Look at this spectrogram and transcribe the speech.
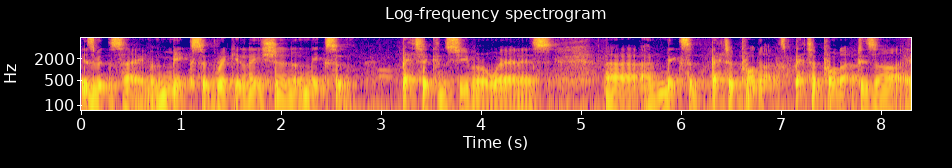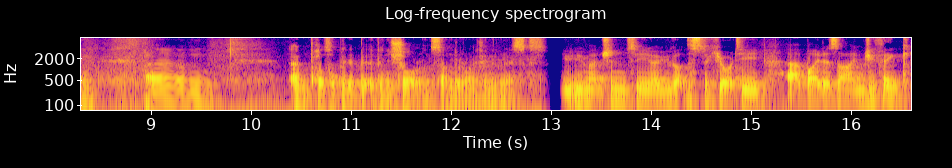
is a bit the same a mix of regulation, a mix of better consumer awareness, uh, a mix of better products, better product design. Um, and possibly a bit of insurance underwriting the risks. You, you mentioned, you know, you've got the security uh, by design. Do you think,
